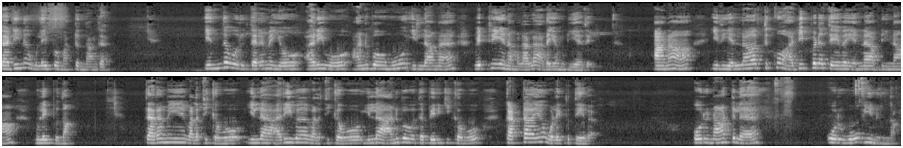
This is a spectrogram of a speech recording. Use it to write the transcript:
கடின உழைப்பு மட்டும்தாங்க. எந்த ஒரு திறமையோ அறிவோ அனுபவமோ இல்லாமல் வெற்றியை நம்மளால் அடைய முடியாது. ஆனால் இது எல்லாத்துக்கும் அடிப்படை தேவை என்ன அப்படின்னா உழைப்பு தான் திறமையை வளர்த்திக்கவோ இல்லை அறிவை வளர்த்திக்கவோ இல்லை அனுபவத்தை பெருக்கிக்கவோ கட்டாயம் உழைப்பு தேவை. ஒரு நாட்டில் ஒரு ஓவியன் இருந்தான்.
